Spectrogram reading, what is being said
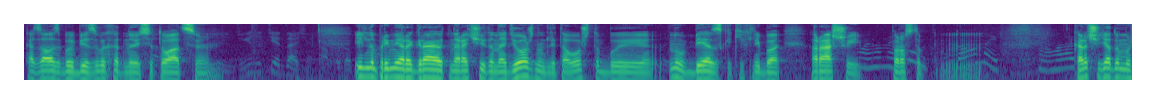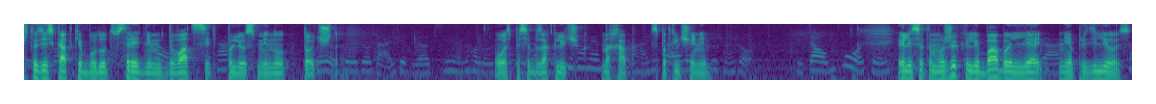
казалось бы, безвыходную ситуацию. Или, например, играют нарочито надежно для того, чтобы, ну, без каких-либо рашей, просто Короче, я думаю, что здесь катки будут в среднем 20 плюс минут точно. О, спасибо за ключик на хаб с подключением. Элис это мужик или баба, или не определилась.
